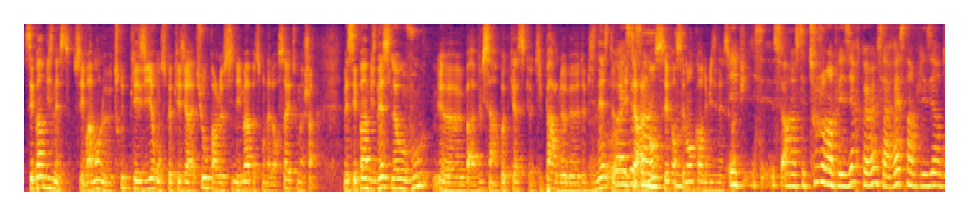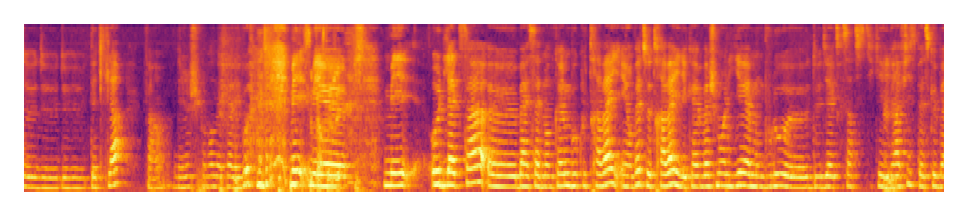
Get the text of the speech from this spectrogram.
c'est pas un business, c'est vraiment le truc plaisir, on se fait plaisir là-dessus, on parle de cinéma parce qu'on adore ça et tout machin. Mais c'est pas un business là où vous, euh, bah, vu que c'est un podcast qui parle de, de business, littéralement c'est forcément encore du business. Et puis, c'est toujours un plaisir quand même, ça reste un plaisir de, de, de- d'être là. Enfin, déjà, je suis contente d'être avec vous. mais, mais, euh, mais au-delà de ça, euh, bah, ça demande quand même beaucoup de travail. Et en fait, ce travail, il est quand même vachement lié à mon boulot euh, de directrice artistique et Mhm. graphiste parce que, bah,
